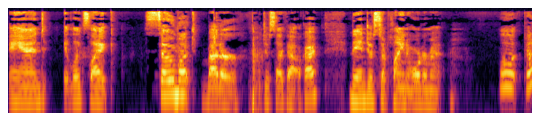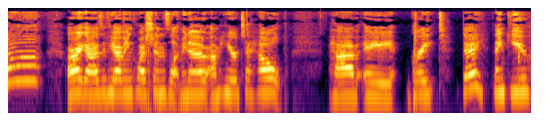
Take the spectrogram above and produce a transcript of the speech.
And it looks like so much better. Just like that, okay? Than just a plain ornament. Look, ta-da! All right, guys, if you have any questions, let me know. I'm here to help. Have a great day. Thank you.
